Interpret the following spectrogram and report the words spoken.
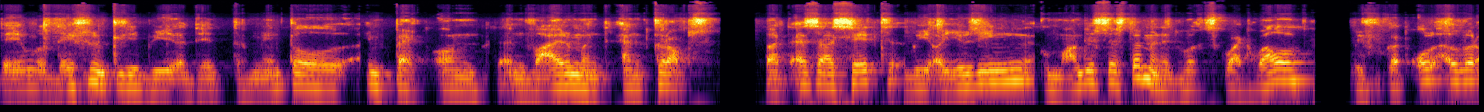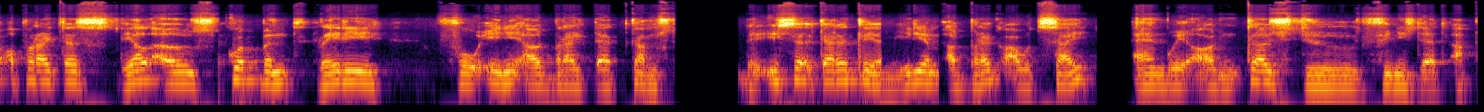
there will definitely be a detrimental impact on the environment and crops. But as I said, we are using commando system and it works quite well. We've got all over operators, DLOs, equipment ready for any outbreak that comes. There is a, currently a medium outbreak, I would say, and we are close to finish that up.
